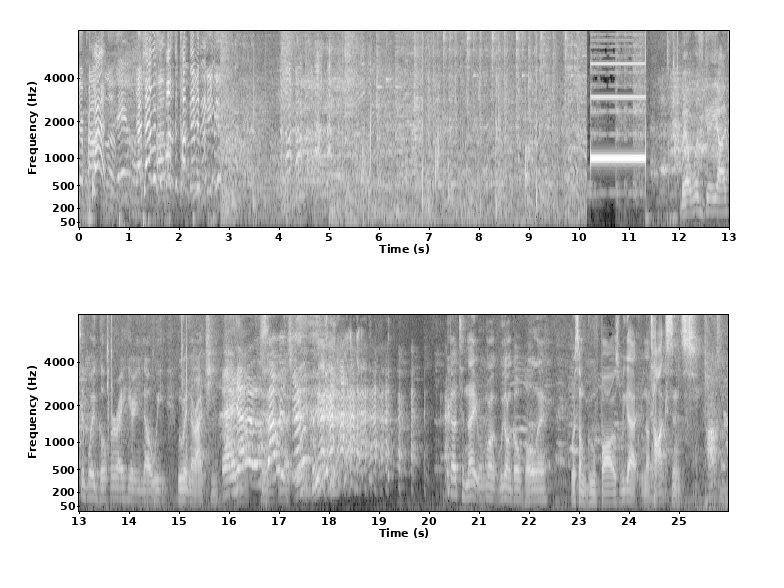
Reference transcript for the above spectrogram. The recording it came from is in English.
your problem. That's Y'all your was supposed problem. to come get me. Did, did you? But yo, what's good, y'all? It's your boy Gopher right here. You know, we we with Narachi. Hey, guys, what's up with you? You know, tonight we're gonna, we're gonna go bowling with some goofballs. We got you know toxins. Toxins.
